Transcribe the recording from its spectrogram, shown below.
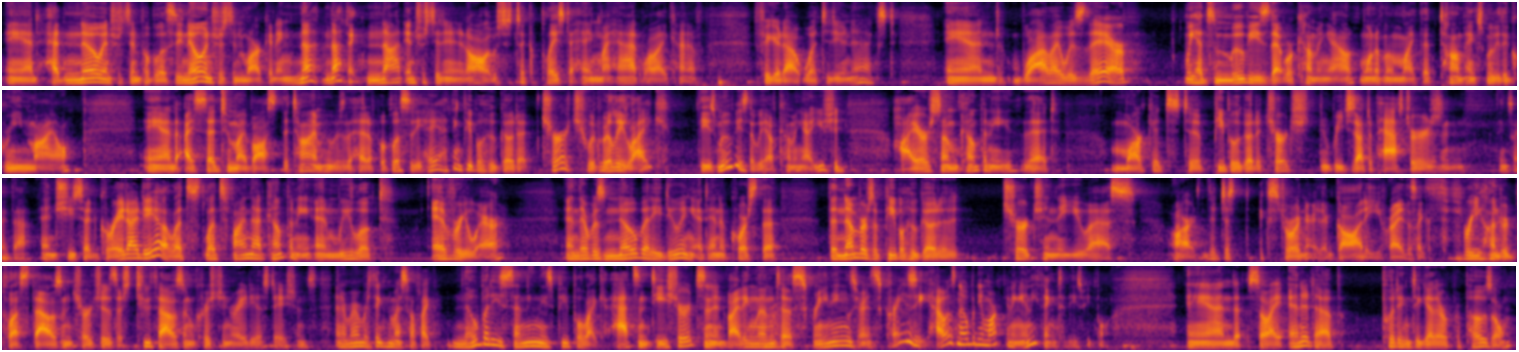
and had no interest in publicity, no interest in marketing, no, nothing, not interested in it at all. It was just a place to hang my hat while I kind of figured out what to do next. And while I was there, we had some movies that were coming out. One of them, like the Tom Hanks movie, The Green Mile. And I said to my boss at the time, who was the head of publicity, hey, I think people who go to church would really like these movies that we have coming out. You should hire some company that markets to people who go to church, reaches out to pastors and things like that. And she said, "Great idea. Let's let's find that company." And we looked everywhere, and there was nobody doing it. And of course, the the numbers of people who go to church in the U.S are they're just extraordinary. They're gaudy, right? There's like 300 plus thousand churches. There's 2,000 Christian radio stations. And I remember thinking to myself, like, nobody's sending these people like hats and T-shirts and inviting them to screenings. Or it's crazy. How is nobody marketing anything to these people? And so I ended up putting together a proposal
